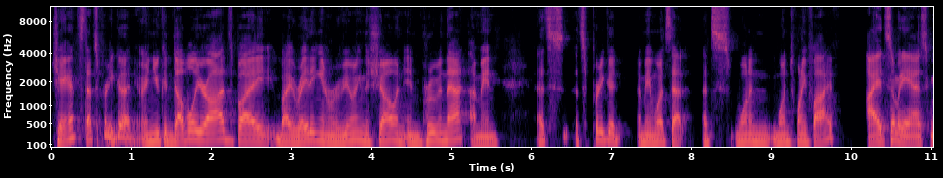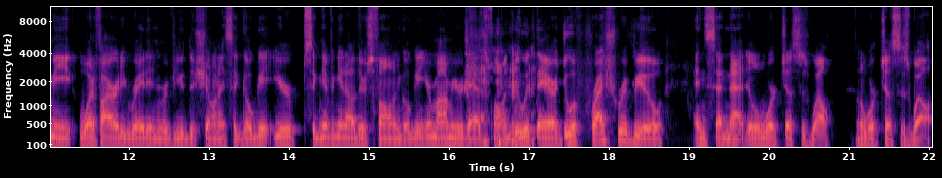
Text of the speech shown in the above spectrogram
chance. That's pretty good, and you can double your odds by by rating and reviewing the show and improving that. I mean, that's that's pretty good. I mean, what's that? That's one in 125. I had somebody ask me, what if I already rated and reviewed the show? And I said, go get your significant other's phone, go get your mom or your dad's phone, do it there, do a fresh review and send that. It'll work just as well. It'll work just as well.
